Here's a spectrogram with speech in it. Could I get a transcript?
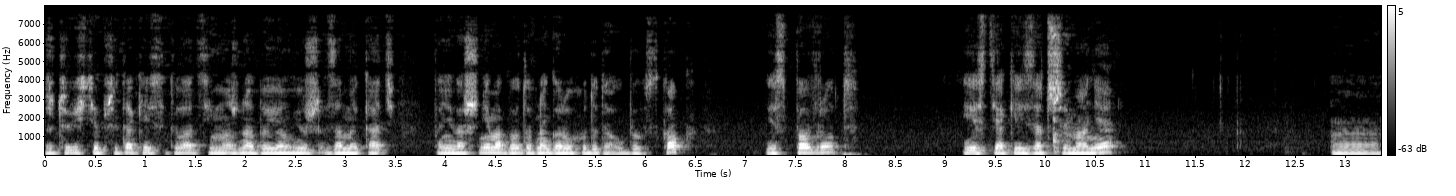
rzeczywiście przy takiej sytuacji można by ją już zamykać, ponieważ nie ma gwałtownego ruchu do dołu. Był skok, jest powrót, jest jakieś zatrzymanie. E,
